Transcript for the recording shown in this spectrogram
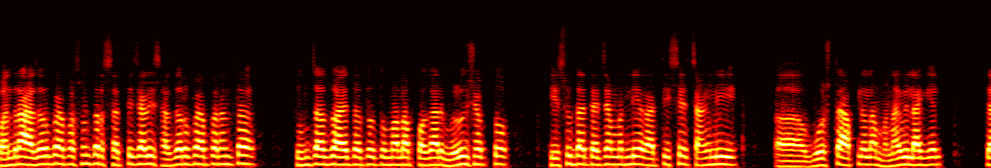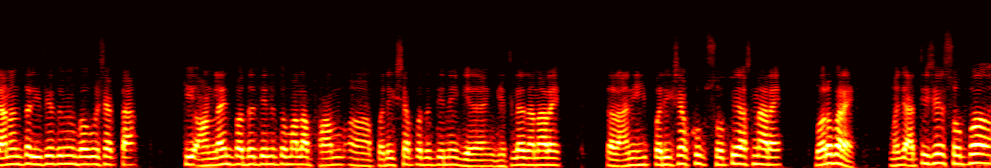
पंधरा हजार रुपयापासून तर सत्तेचाळीस हजार रुपयापर्यंत तुमचा जो आहे तर तो तुम्हाला पगार मिळू शकतो. ही सुद्धा त्याच्यामधली एक अतिशय चांगली गोष्ट आपल्याला म्हणावी लागेल. त्यानंतर इथे तुम्ही बघू शकता की ऑनलाईन पद्धतीने तुम्हाला फॉर्म परीक्षा पद्धतीने घे घेतल्या जाणार आहे. तर आणि ही परीक्षा खूप सोपी असणार आहे. बरोबर आहे? म्हणजे अतिशय सोपं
